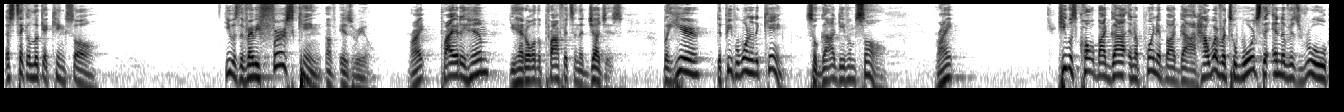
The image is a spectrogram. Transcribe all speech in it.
Let's take a look at King Saul. He was the very first king of Israel, right? Prior to him, you had all the prophets and the judges. But here, the people wanted a king. So God gave him Saul, right? He was called by God and appointed by God. However, towards the end of his rule,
